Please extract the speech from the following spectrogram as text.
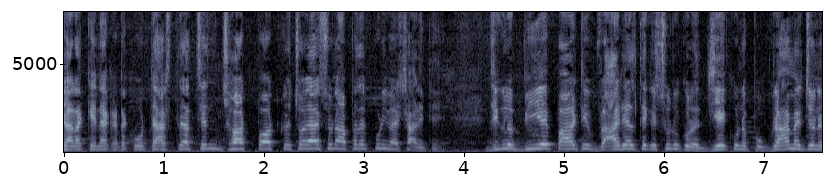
যারা কেনাকাটা করতে আসতে যাচ্ছেন, ঝটপট করে চলে আসুন আপনাদের পূর্ণিমার শাড়িতে যেগুলো বিয়ে পার্টি ব্রাইডাল থেকে শুরু করে যে কোনো প্রোগ্রামের জন্য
